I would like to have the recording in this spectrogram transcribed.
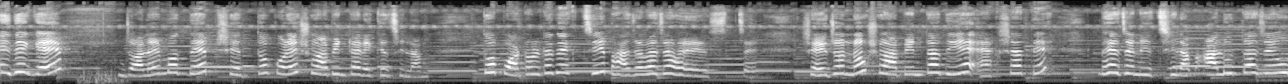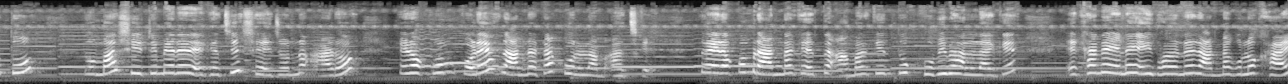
এইদিকে জলের মধ্যে সেদ্ধ করে সোয়াবিনটা রেখেছিলাম। তো পটলটা দেখছি ভাজা ভাজা হয়ে এসছে। সেই জন্য সোয়াবিনটা দিয়ে একসাথে ভেজে নিচ্ছিলাম। আলুটা যেহেতু তোমার সিটি মেরে রেখেছি, সেই জন্য আরও এরকম করে রান্নাটা করলাম আজকে। তো এরকম রান্না খেতে আমার কিন্তু খুবই ভালো লাগে। এখানে এলে এই ধরনের রান্নাগুলো খাই।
